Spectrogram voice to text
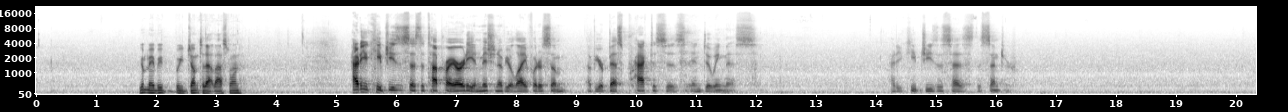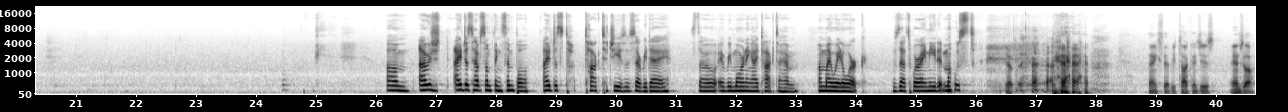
Maybe we jump to that last one. How do you keep Jesus as the top priority and mission of your life? What are some of your best practices in doing this? How do you keep Jesus as the center? Um, I was I just have something simple. I just t- talk to Jesus every day. So every morning I talk to him on my way to work because that's where I need it most. Yep. Thanks, Debbie. Talking to Jesus. Angelo.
